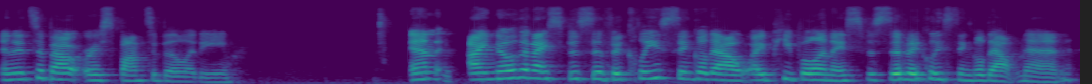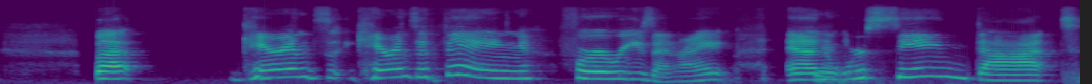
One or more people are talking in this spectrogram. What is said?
and it's about responsibility. And I know that I specifically singled out white people and I specifically singled out men, but Karen's Karen's a thing for a reason, right? And yeah. we're seeing that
